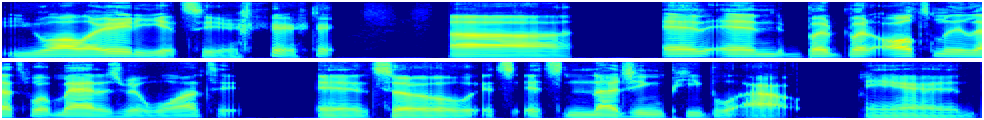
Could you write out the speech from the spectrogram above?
You all are idiots here. uh, and and but but ultimately that's what management wanted, and so it's it's nudging people out. And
